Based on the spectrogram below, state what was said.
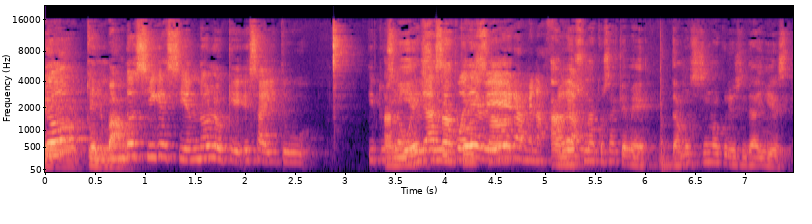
mundo, el mundo sigue siendo lo que es ahí, tu, y tu A seguridad se puede cosa- ver A amenazada. mí es una cosa que me da muchísima curiosidad y es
